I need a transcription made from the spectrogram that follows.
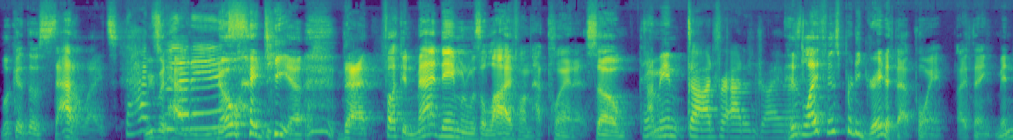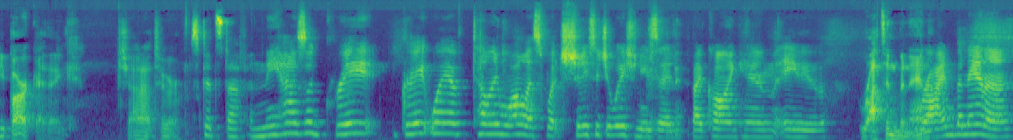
look at those satellites. That's we would have no idea that fucking Matt Damon was alive on that planet. So Thank I mean, God for Adam Driver. his life is pretty great at that point. I think Mindy Park. I think. Shout out to her. It's good stuff. And he has a great, great way of telling Wallace what shitty situation he's in by calling him a Rotten banana. rotten banana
